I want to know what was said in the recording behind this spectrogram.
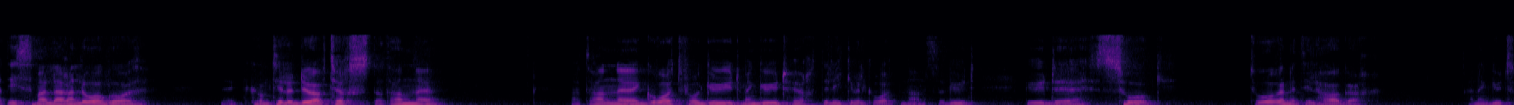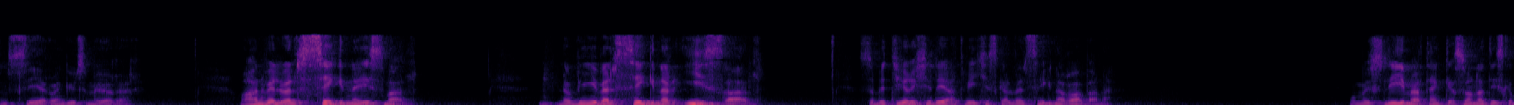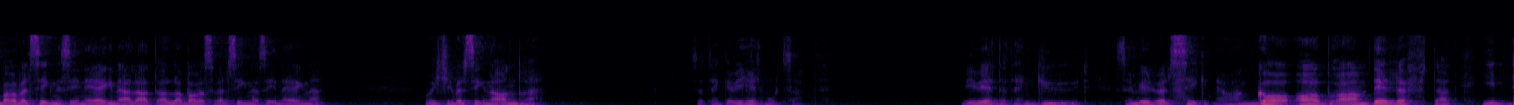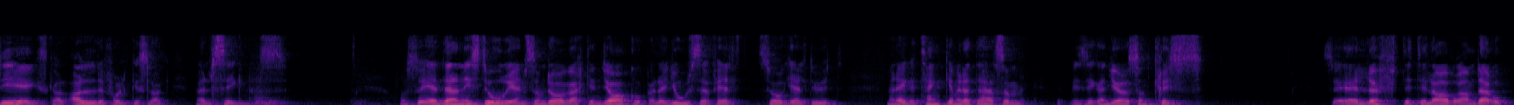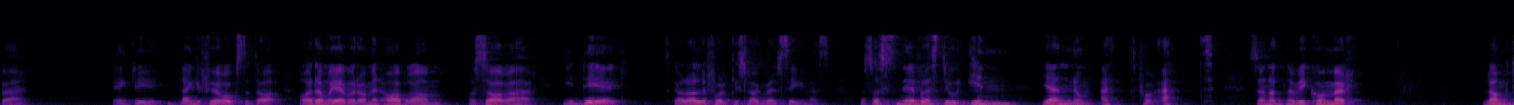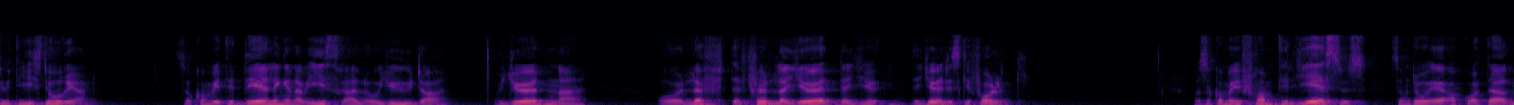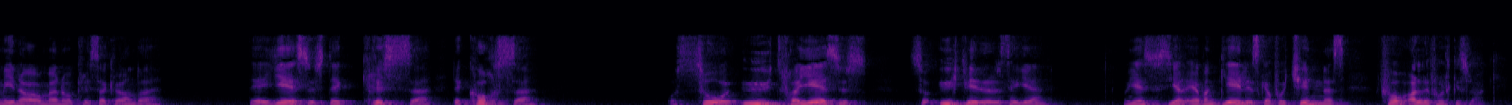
at Ismael, der han lå og kom til å dø av tørst, at han, eh, at han eh, gråt for Gud, men Gud hørte likevel gråten hans. Og Gud, Gud så tårene til Hagar. Han er en Gud som ser, og en Gud som hører. Og han vil velsigne Ismael når vi velsigner Israel, så betyr ikke det at vi ikke skal velsigne araberne. Og muslimer tenker sånn at de skal bare velsigne sine egne, eller at Allah bare skal velsigne sine egne, og ikke velsigne andre. Så tenker vi helt motsatt. Vi vet at det er en Gud som vil velsigne, og han ga Abraham det løftet at i deg skal alle folkeslag velsignes. Og så er det den historien som da verken Jakob eller Josef helt, så helt ut. Men jeg tenker med dette her som Hvis jeg kan gjøre et sånt kryss, så er løftet til Abraham der oppe Egentlig lenge før også til Adam og Eva, da, men Abraham og Sara her. I deg skal alle folkeslag velsignes. Og så snevres det jo inn gjennom ett for ett. Sånn at når vi kommer langt ut i historien, så kommer vi til delingen av Israel og Juda og jødene. Og løftet følger jød, det jødiske folk. Og så kommer vi fram til Jesus, som da er akkurat der mine armer nå krysser hverandre. Det er Jesus, det er krysset, det er korset. Og så ut fra Jesus så utvider det seg igjen. Og Jesus sier evangeliet skal forkynnes for alle folkeslag.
